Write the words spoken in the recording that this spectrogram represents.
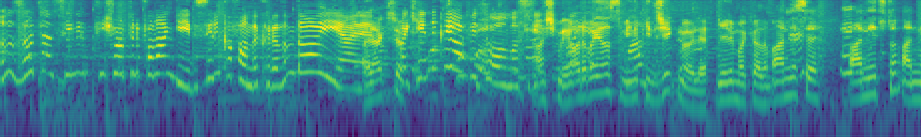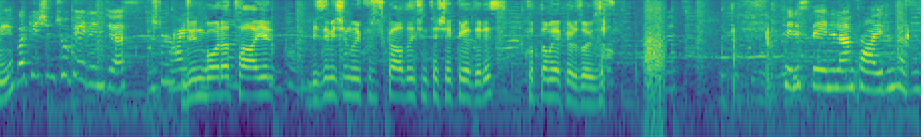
Ama zaten senin tişörtünü falan giydi. Senin kafanda kıralım daha iyi yani. Alakası yok. Ha, kendi kıyafeti olması gerekiyor. Aşkım ya, arabaya nasıl binip gidecek mi öyle? Gelin bakalım. Annesi. Anneyi tutun anneyi. Bakın şimdi çok eğleneceğiz. Dün bu arada Tahir bizim için uykusuz kaldığın için teşekkür ederiz. Kutlama yapıyoruz o yüzden. Teniste yenilen Tahir'in hazır.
